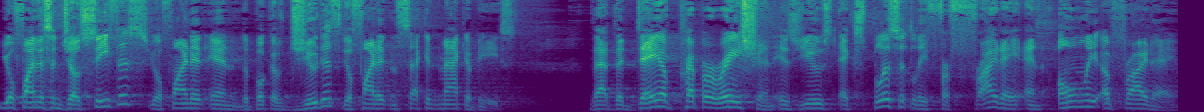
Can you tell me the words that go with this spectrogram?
you'll find this in Josephus. You'll find it in the book of Judith. You'll find it in Second Maccabees. That the day of preparation is used explicitly for Friday and only of Friday.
